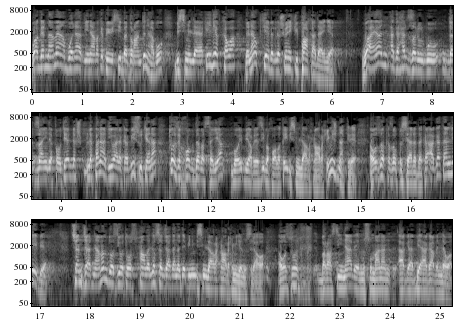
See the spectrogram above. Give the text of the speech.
و ئەگەر نامەیان بۆ ناردی نامەکە پێویستی بە دڕاندن هەبوو بسم اللهەکەی لێ بکەوە لەناو کتێبێک لە شوێنێکی پاکا داینێ وایان ئەگە هەر زەرور بوو دەتزانی دەفەوتێ لە پەنا دیوارەکە بیسووتێنە تۆزێ خۆ بدە بە سەریا بۆی بێڕێزی بە خۆڵەکەی بسم الله الرحمن الرحیمیش ناکرێ ئەوە زۆر کەزەڵ پرسیارە دەکە ئاگاتان لێ بێ چەند جار نامەم دۆزیەوەتەوە سبحان الله لەو سەجادانە دەبینم بسم الله الرحمن الرحیم لێ نووسراوە ئەوە زۆر بەڕاستی نابێ مسلمانان ئاگا بێ ئاگا بن لەوە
